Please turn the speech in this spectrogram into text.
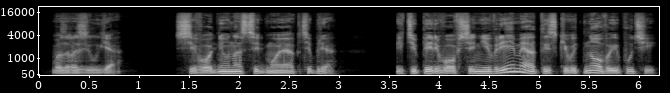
— возразил я, — «сегодня у нас 7 октября, и теперь вовсе не время отыскивать новые пути.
